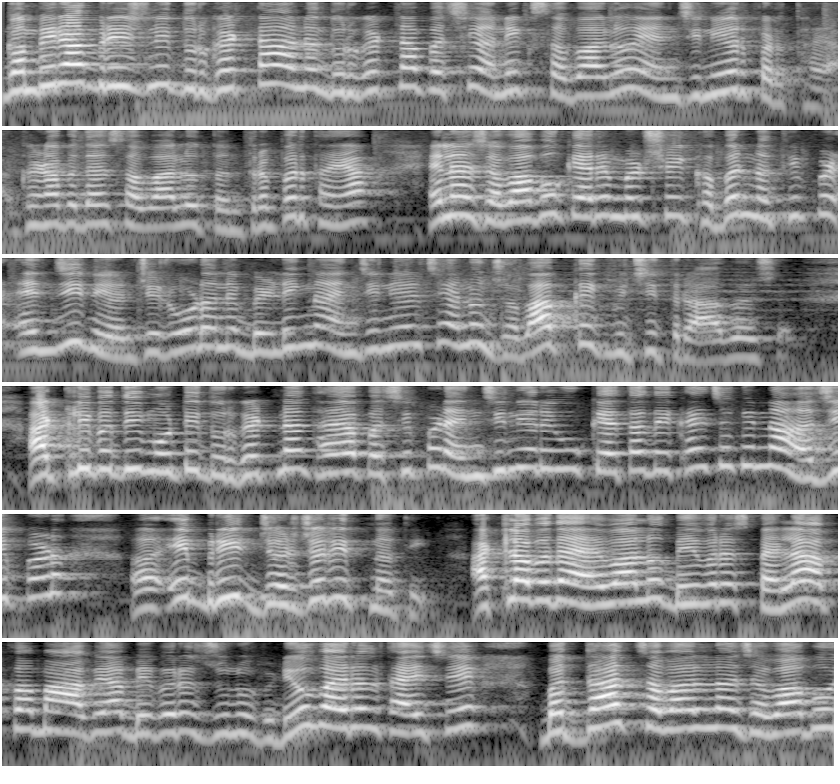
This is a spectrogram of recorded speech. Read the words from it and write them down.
ગંભીરા બ્રિજની દુર્ઘટના અને દુર્ઘટના પછી અનેક સવાલો એન્જિનિયર પર થયા. ઘણા બધા સવાલો તંત્ર પર થયા. એના જવાબો ક્યારે મળશે એ ખબર નથી, પણ એન્જિનિયર જે રોડ અને બિલ્ડિંગના એન્જિનિયર છે, એનો જવાબ કંઈક વિચિત્ર આવ્યો છે. આટલી બધી મોટી દુર્ઘટના થયા પછી પણ એન્જિનિયર એવું કહેતા દેખાય છે કે ના, હજી પણ એ બ્રિજ જર્જરિત નથી. આટલા બધા અહેવાલો બે વર્ષ પહેલાં આપવામાં આવ્યા. બે વર્ષ જૂનો વીડિયો વાયરલ થાય છે. બધા જ સવાલના જવાબો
